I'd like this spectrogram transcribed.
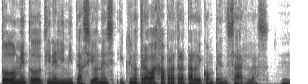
todo método tiene limitaciones y que uno trabaja para tratar de compensarlas. Mm.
